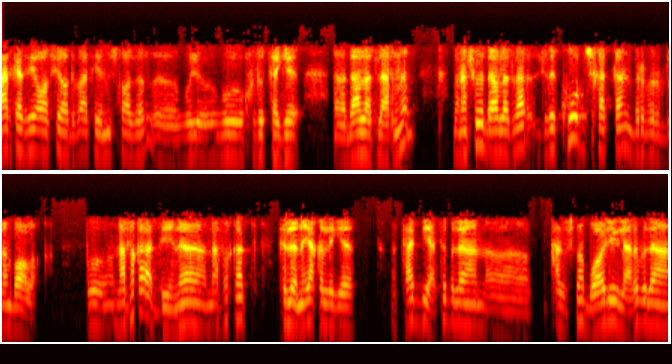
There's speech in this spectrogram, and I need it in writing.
markaziy osiyo deb ataymiz hozir. E, bu hududdagi e, davlatlarni. Mana shu davlatlar juda ko'p jihatdan bir biri bilan bog'liq. Bu nafaqat dini nafaqat tilini yaqinligi tabiati bilan e, qazishma boyliklari bilan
